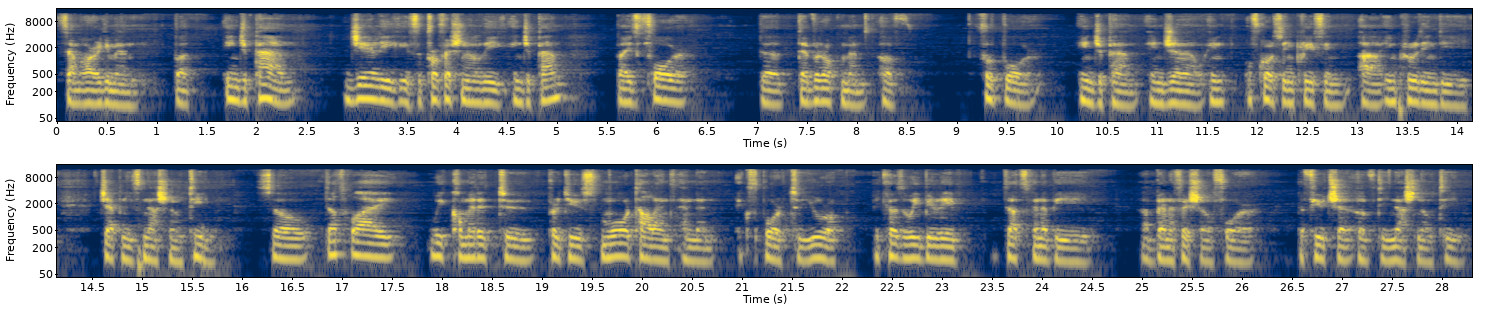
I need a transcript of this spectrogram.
some argument. But in Japan, J League is a professional league in Japan, but it's for the development of football in Japan in general. In, of course, increasing uh, including the Japanese national team. So that's why we committed to produce more talent and then export to Europe because we believe that's going to be uh, beneficial for the future of the national team.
